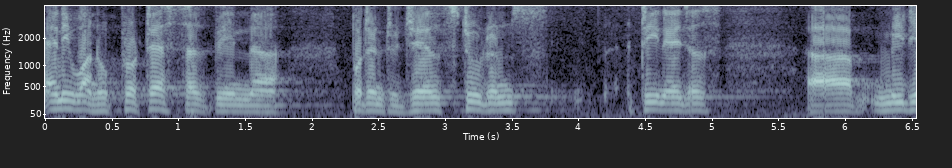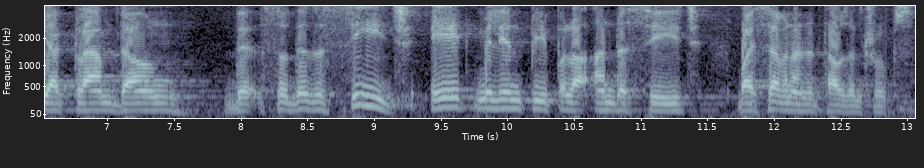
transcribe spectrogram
anyone who protests has been uh, put into jail, students, teenagers. uh, media clampdown. The, so there's a siege. Eight million people are under siege by 700,000 troops.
